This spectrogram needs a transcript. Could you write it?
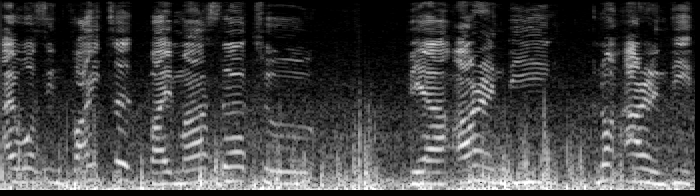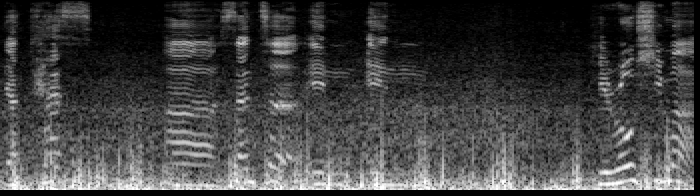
I was invited by Mazda to their R&D, not R&D, their test uh, center in in Hiroshima,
